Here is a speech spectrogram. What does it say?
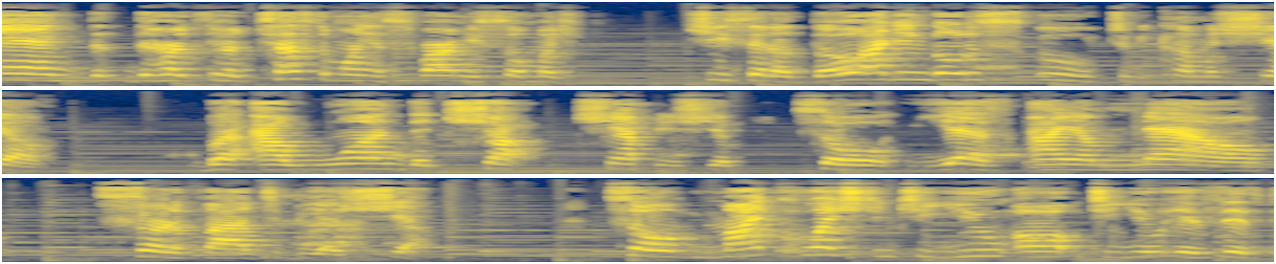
and the, the, her her testimony inspired me so much. She said, although I didn't go to school to become a chef, but I won the chop championship. So yes, I am now certified to be a chef. So my question to you all, to you is this.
